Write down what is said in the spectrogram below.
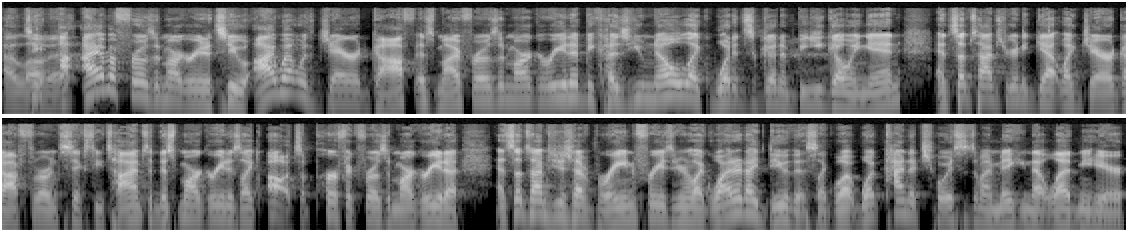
I See, love it. I, I have a frozen margarita too. I went with Jared Goff as my frozen margarita because you know like what it's gonna be going in, and sometimes you're gonna get like Jared Goff thrown 60 times, and this margarita is like, oh, it's a perfect frozen margarita. And sometimes you just have brain freeze, and you're like, why did I do this? Like, what what kind of choices am I making that led me here?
